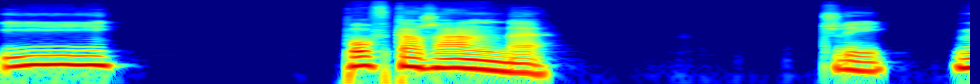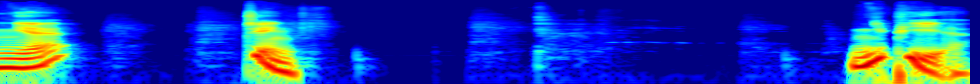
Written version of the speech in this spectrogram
i powtarzalne. Czyli nie, dzięki. Nie piję.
